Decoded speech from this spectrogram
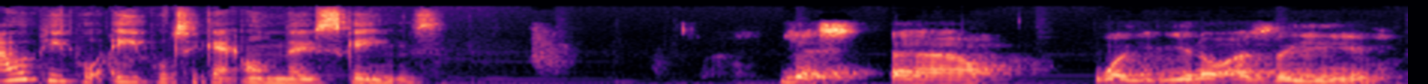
how are people able to get on those schemes? Yes, uh, well, you know, as the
